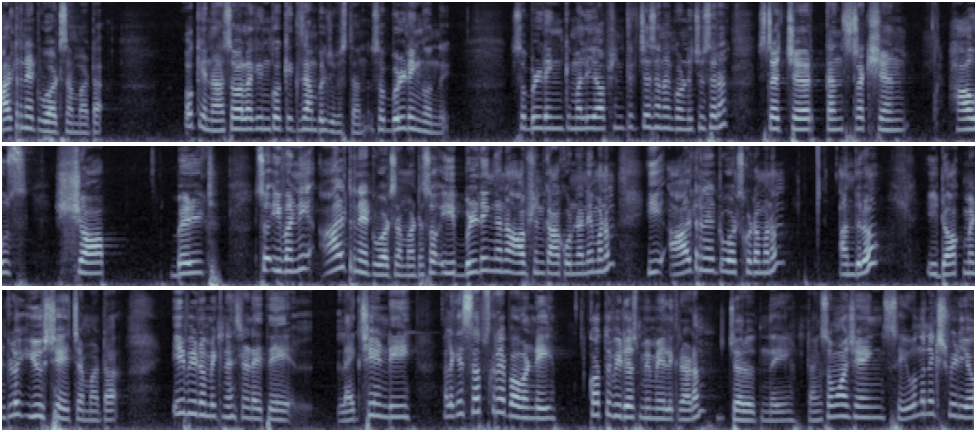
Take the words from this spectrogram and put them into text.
ఆల్టర్నేట్ వర్డ్స్ అన్నమాట. ఓకేనా సో అలాగే ఇంకొక ఎగ్జాంపుల్ చూపిస్తాను. సో బిల్డింగ్ ఉంది. సో బిల్డింగ్కి మళ్ళీ ఆప్షన్ క్లిక్ చేశాను అనుకోండి చూసారా? Structure construction house shop built so ఇవన్నీ ఆల్టర్నేట్ వర్డ్స్ అనమాట సో ఈ బిల్డింగ్ అనే ఆప్షన్ కాకుండానే మనం ఈ ఆల్టర్నేట్ వర్డ్స్ కూడా మనం అందులో ఈ డాక్యుమెంట్లో యూజ్ చేయొచ్చు అన్నమాట. ఈ వీడియో మీకు నచ్చినట్టయితే లైక్ చేయండి అలాగే సబ్స్క్రైబ్ అవ్వండి. కొత్త వీడియోస్ మీ మెయిల్కి రావడం జరుగుతుంది. Thanks for watching see in the next video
